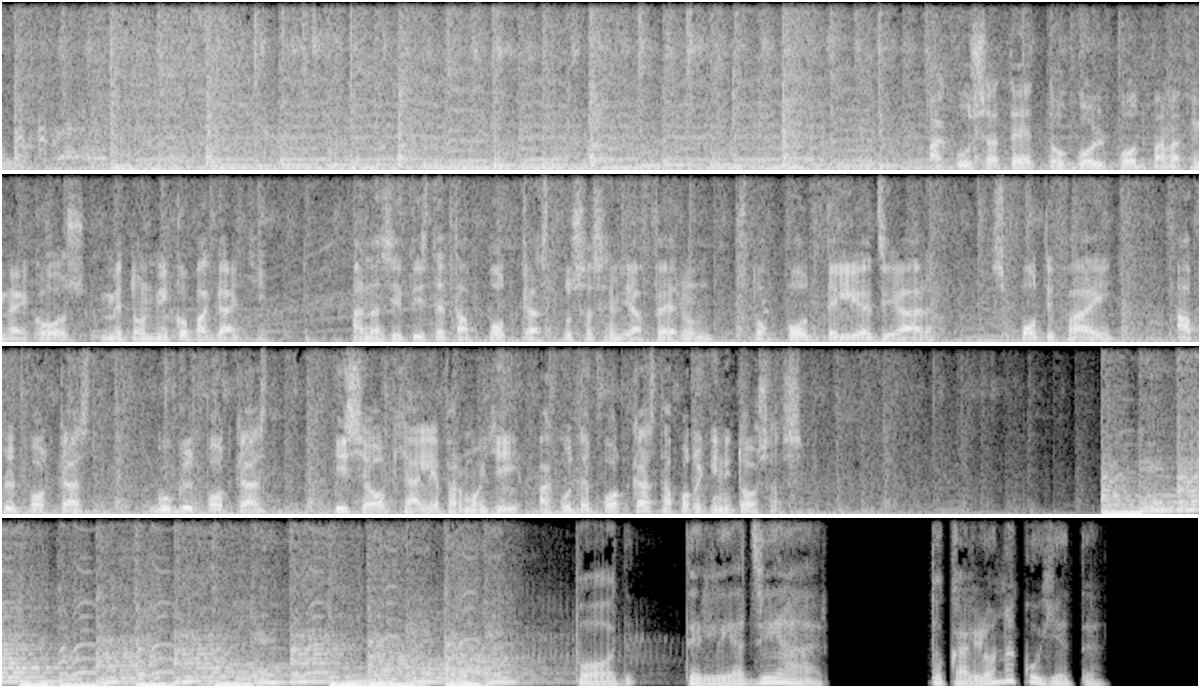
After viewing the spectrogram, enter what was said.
Ακούσατε το Gold Pod Παναθηναϊκός με τον Νίκο Παγκάκη. Αναζητήστε τα podcast που σας ενδιαφέρουν στο pod.gr, Spotify, Apple Podcast, Google Podcast ή σε όποια άλλη εφαρμογή ακούτε podcast από το κινητό σας. Pod.gr. Το καλό να ακούγεται.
